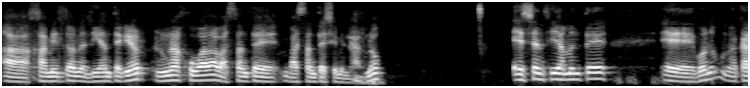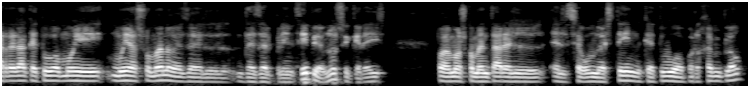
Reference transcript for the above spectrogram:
a Hamilton el día anterior en una jugada bastante, bastante similar, ¿no? Es sencillamente, eh, bueno, una carrera que tuvo muy, muy a su mano desde el, desde el principio, ¿no? Si queréis, podemos comentar el, el segundo stint que tuvo, por ejemplo,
